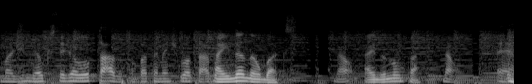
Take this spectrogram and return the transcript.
imagino eu que esteja lotado, completamente lotado. Ainda não, Bax. Não, Ainda não tá. não. É.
